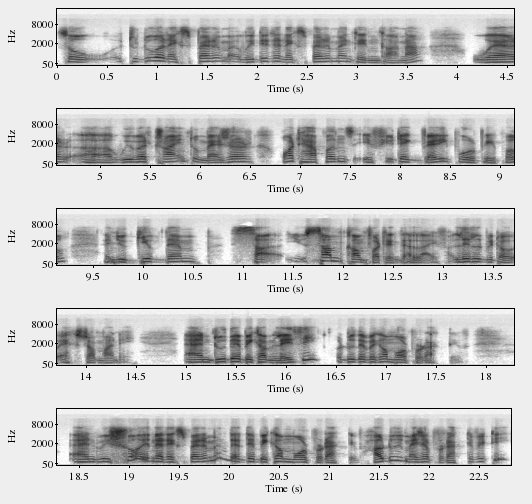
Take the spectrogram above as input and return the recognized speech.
so to do an experiment, we did an experiment in Ghana where uh, we were trying to measure what happens if you take very poor people and you give them so, some comfort in their life, a little bit of extra money. And do they become lazy or do they become more productive? And we show in that experiment that they become more productive. How do we measure productivity?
